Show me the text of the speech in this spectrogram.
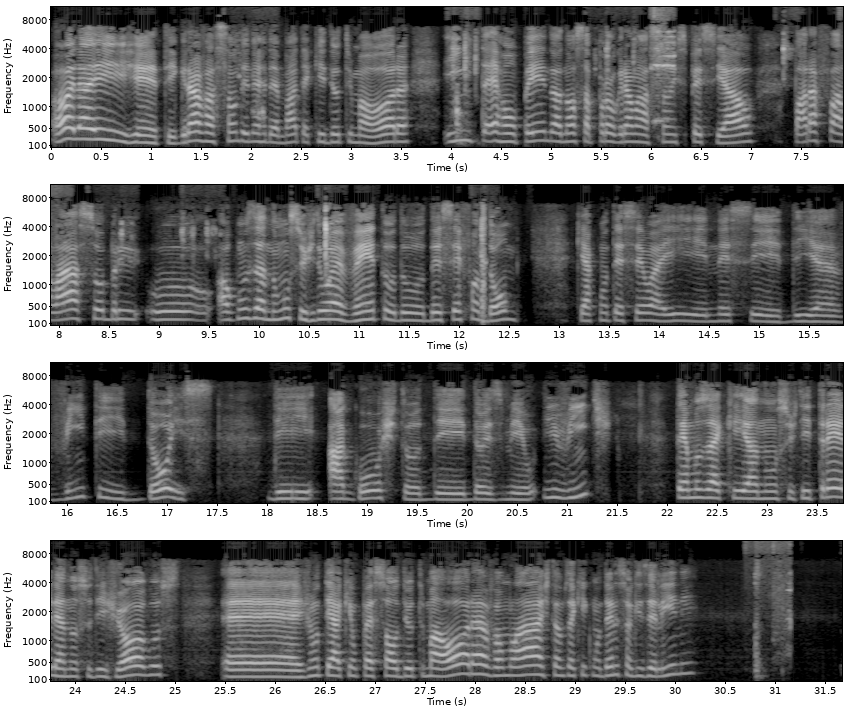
Olha aí, gente, gravação de Nerdemate aqui de última hora, interrompendo a nossa programação especial para falar sobre o, alguns anúncios do evento do DC Fandom que aconteceu aí nesse dia 22 de agosto de 2020. Temos aqui anúncios de trailer, anúncios de jogos, é, juntei aqui um pessoal de última hora. Vamos lá, estamos aqui com o Denison Ghiseline.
